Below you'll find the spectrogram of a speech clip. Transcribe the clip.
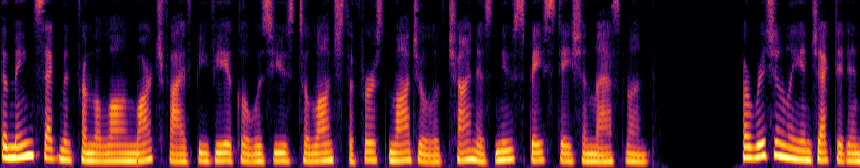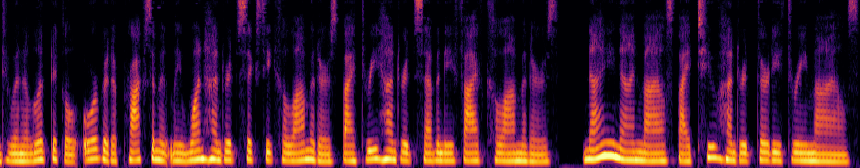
The main segment from the Long March 5B vehicle was used to launch the first module of China's new space station last month. Originally injected into an elliptical orbit approximately 160 kilometers by 375 kilometers, 99 miles by 233 miles,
